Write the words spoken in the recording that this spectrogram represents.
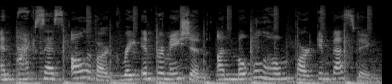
and access all of our great information on mobile home park investing.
